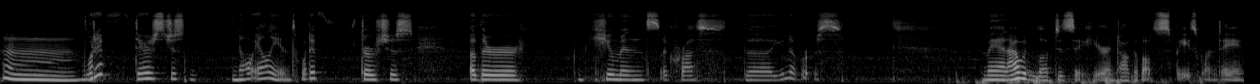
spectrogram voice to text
Hmm. What if there's just no aliens? What if there's just other humans across the universe? Man, I would love to sit here and talk about space one day.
